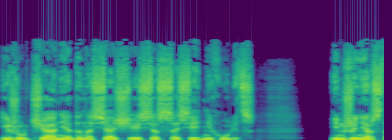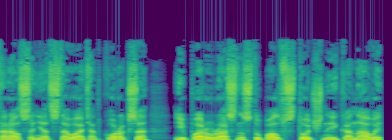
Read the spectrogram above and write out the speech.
и журчание, доносящееся с соседних улиц. Инженер старался не отставать от Коракса и пару раз наступал в сточные канавы,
